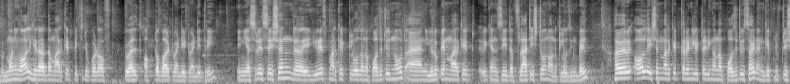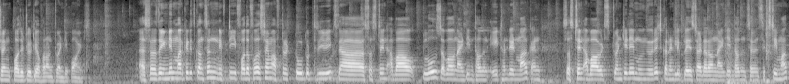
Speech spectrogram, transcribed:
Good morning, all. Here are the market pitch report of 12th October 2023. In yesterday's session, the US market closed on a positive note, and European market we can see the flattish tone on a closing bell. However, all Asian market currently trading on a positive side, and GIFT Nifty showing positivity of around 20 points. As far as the Indian market is concerned, Nifty for the first time after two to three weeks uh, sustained above closed above 19,800 mark and sustained above its 20-day moving average currently placed at around 19,760 mark,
